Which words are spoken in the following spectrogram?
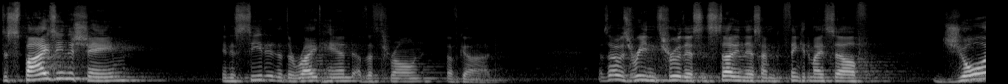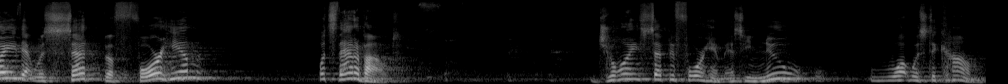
despising the shame, and is seated at the right hand of the throne of God. As I was reading through this and studying this, I'm thinking to myself, joy that was set before him? What's that about? Joy set before him as he knew what was to come.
